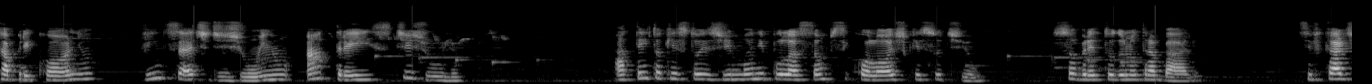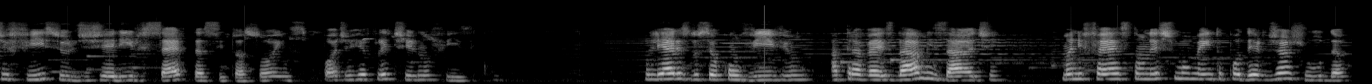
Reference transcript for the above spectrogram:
Capricórnio, 27 de junho a 3 de julho. Atento a questões de manipulação psicológica e sutil, sobretudo no trabalho. Se ficar difícil digerir certas situações, pode refletir no físico. Mulheres do seu convívio, através da amizade, manifestam neste momento o poder de ajuda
